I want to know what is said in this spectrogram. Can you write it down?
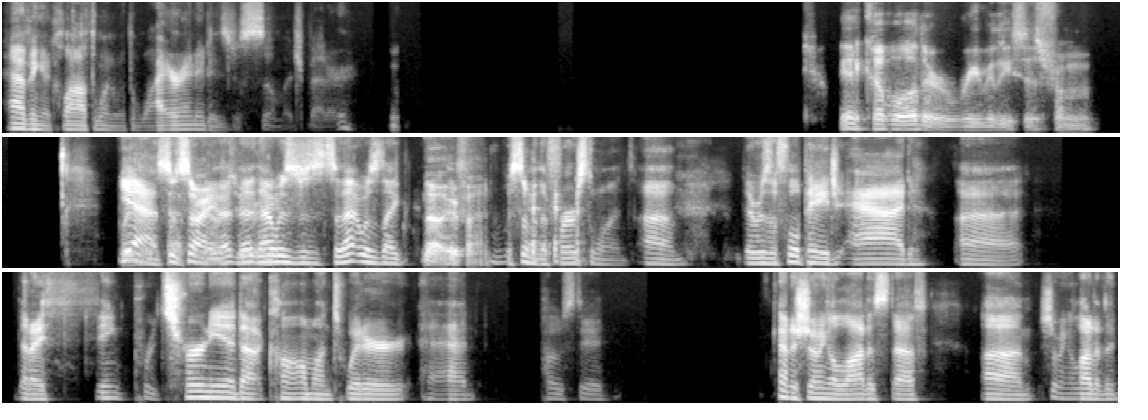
having a cloth one with wire in it is just so much better. We had a couple other re-releases from. Yeah so sorry that, that, that was just so that was like No, you're fine. some of the first ones. Um there was a full page ad uh that i think preternia.com on twitter had posted kind of showing a lot of stuff um showing a lot of the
